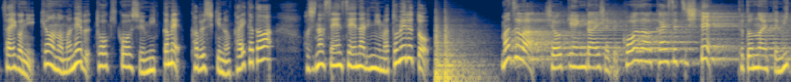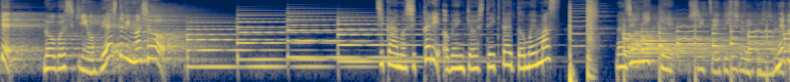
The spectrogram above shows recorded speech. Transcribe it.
最後に今日のマネ部冬季講習3日目株式の買い方は星名先生なりにまとめると。まずは証券会社で口座を開設して整えてみて老後資金を増やしてみましょう。次回もしっかりお勉強していきたいと思います。ラジオ日経私立恵比寿中学のマネ部。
